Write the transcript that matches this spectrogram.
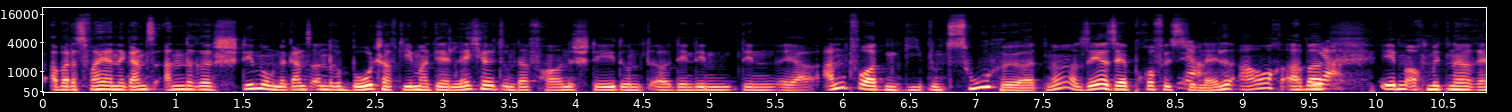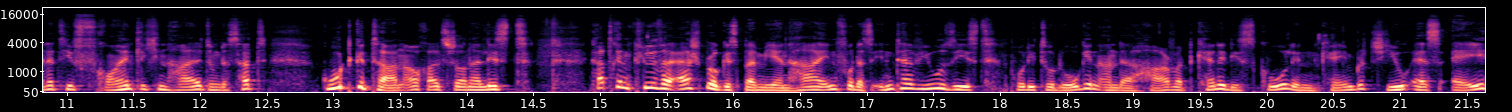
Aber das war ja eine ganz andere Stimmung, eine ganz andere Botschaft. Jemand, der lächelt und da vorne steht und äh, den, den, den ja, Antworten gibt und zuhört. Ne? Sehr, sehr professionell ja. auch, aber ja. eben auch mit einer relativ freundlichen Haltung. Das hat gut getan, auch als Journalist. Katrin Klüver-Ashbrook ist bei mir in H-Info das Interview. Sie ist Politologin an der Harvard Kennedy School in Cambridge, USA.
